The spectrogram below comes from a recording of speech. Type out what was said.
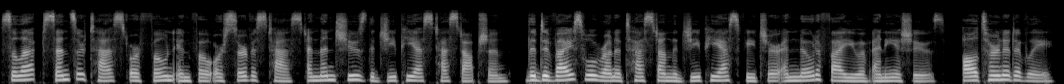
select Sensor Test or Phone Info or Service Test and then choose the GPS test option. The device will run a test on the GPS feature and notify you of any issues. Alternatively,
